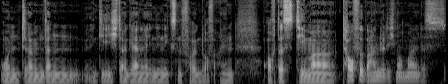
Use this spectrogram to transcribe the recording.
Und ähm, dann gehe ich da gerne in den nächsten Folgen drauf ein. Auch das Thema Taufe behandle ich nochmal. Das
